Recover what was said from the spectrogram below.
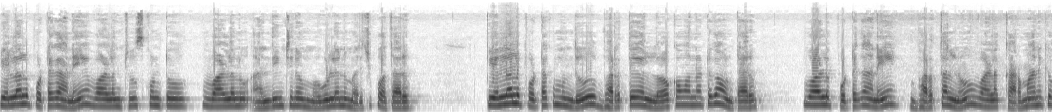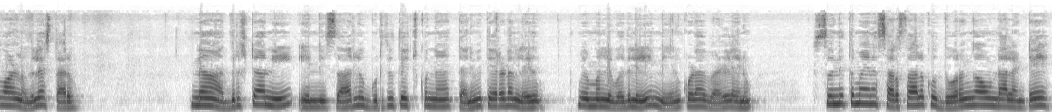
పిల్లలు పుట్టగానే వాళ్ళని చూసుకుంటూ వాళ్ళను అందించిన మొగుళ్ళను మరిచిపోతారు. పిల్లలు పుట్టకముందు భర్తే లోకం అన్నట్టుగా ఉంటారు. వాళ్ళు పుట్టగానే భర్తలను వాళ్ళ కర్మానికి వాళ్ళని వదిలేస్తారు. నా అదృష్టాన్ని ఎన్నిసార్లు గుర్తు తెచ్చుకున్నా తనివి తీరడం లేదు. మిమ్మల్ని వదిలి నేను కూడా వెళ్ళలేను. సున్నితమైన సరసాలకు దూరంగా ఉండాలంటే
